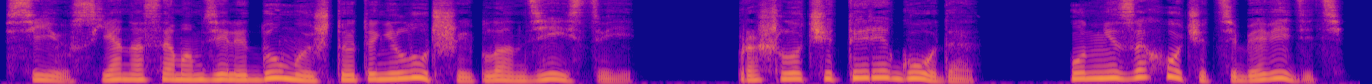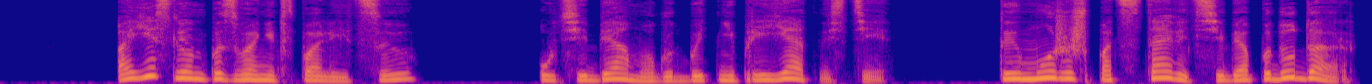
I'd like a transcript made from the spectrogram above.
«Сьюз, я на самом деле думаю, что это не лучший план действий. Прошло четыре года. Он не захочет тебя видеть. А если он позвонит в полицию? У тебя могут быть неприятности. Ты можешь подставить себя под удар.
